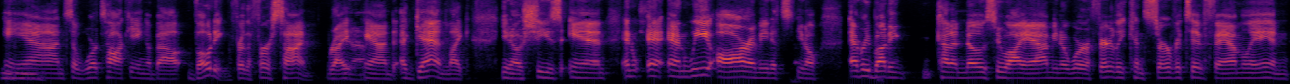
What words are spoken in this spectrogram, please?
mm-hmm. and so we're talking about voting for the first time, right? Yeah. And again, like you know, she's in, and and we are. I mean, it's you know, everybody kind of knows who I am. You know, we're a fairly conservative family, and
